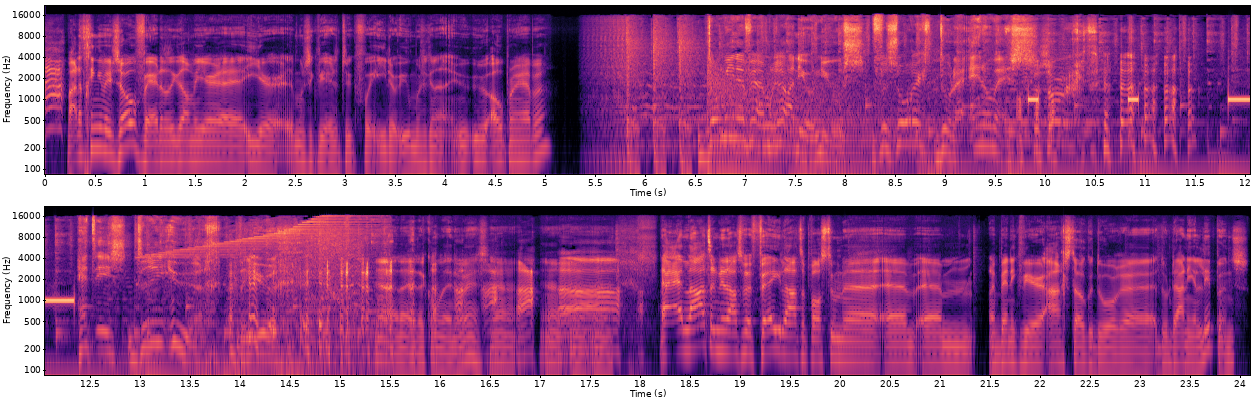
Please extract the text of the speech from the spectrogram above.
Maar dat ging weer zo ver dat ik dan weer eh, hier moest ik weer natuurlijk voor ieder uur moest ik een uur, opener hebben. Domine FM Radio Nieuws. Verzorgd door de NOS. Verzorgd. Het is drie uur. Drie uur. Ja, nee, dat komt de NOS. Ja, ja, ja, ja. Nou, en later inderdaad, we- veel later pas, toen eh, ehm, ehm, ben ik weer aangestoken door, eh, door Daniel Lippens.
